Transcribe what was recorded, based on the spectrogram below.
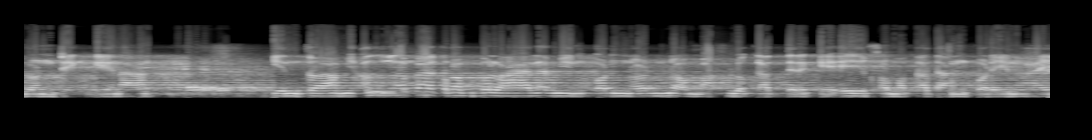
বলুন ঠিক কিনা? কিন্তু আমি আল্লাহ রব্বুল আলামিন অন্য অন্য মাখলুকাতদেরকে এই ক্ষমতা দান করে নাই।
